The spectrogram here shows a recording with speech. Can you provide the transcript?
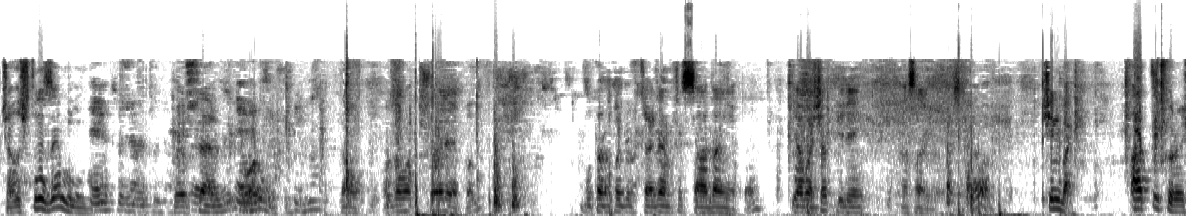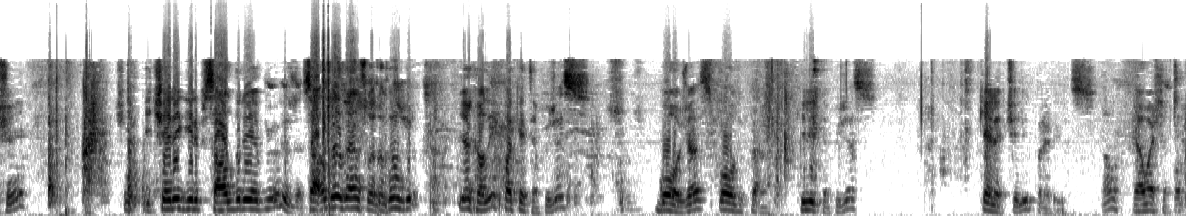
Çalıştınız değil mi bunu? Evet hocam. Evet hocam. Gösterdi. Doğru mu? Tamam. O zaman şöyle yapalım. Bu tarafa göstereceğim için sağdan yapalım. Yavaş at bileğin hasar görmesin. Tamam? Şimdi bak. Attık kroşeyi. Şimdi içeri girip saldırı yapıyoruz ya. Saldırıdan sonra döndürüp yakalayıp paket yapacağız. Boğacağız. Boğduktan sonra kilit yapacağız. Kelepçeleyip bırakacağız. Tamam Yavaş yapalım.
